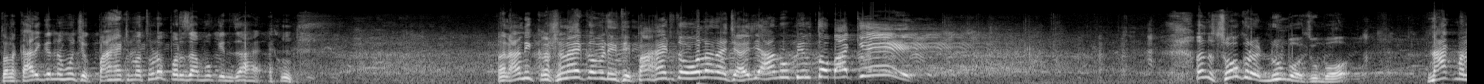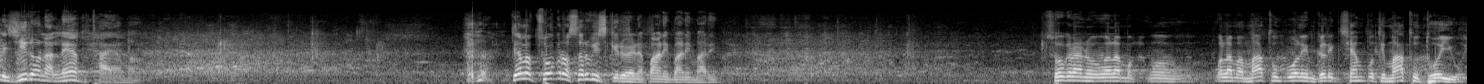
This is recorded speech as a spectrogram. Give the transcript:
તો ઓલા કારીગરને શું છે પાહેઠમાં થોડો પરજા મૂકીને જાય અને આની કઠણાઈ કવડી હતી. પાહેઠ તો ઓલાના છે. હજી આનું બિલ તો બાકી. અને છોકરો ડૂબો જુબો નાકમાં જીરોના લેમ્પ થાય આમાં. પેલો છોકરો સર્વિસ કર્યો એને પાણી બાણી મારી. છોકરાનું ઓલામાં ઓલામાં માથું બોળીને ઘડીક શેમ્પૂથી માથું ધોયું.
